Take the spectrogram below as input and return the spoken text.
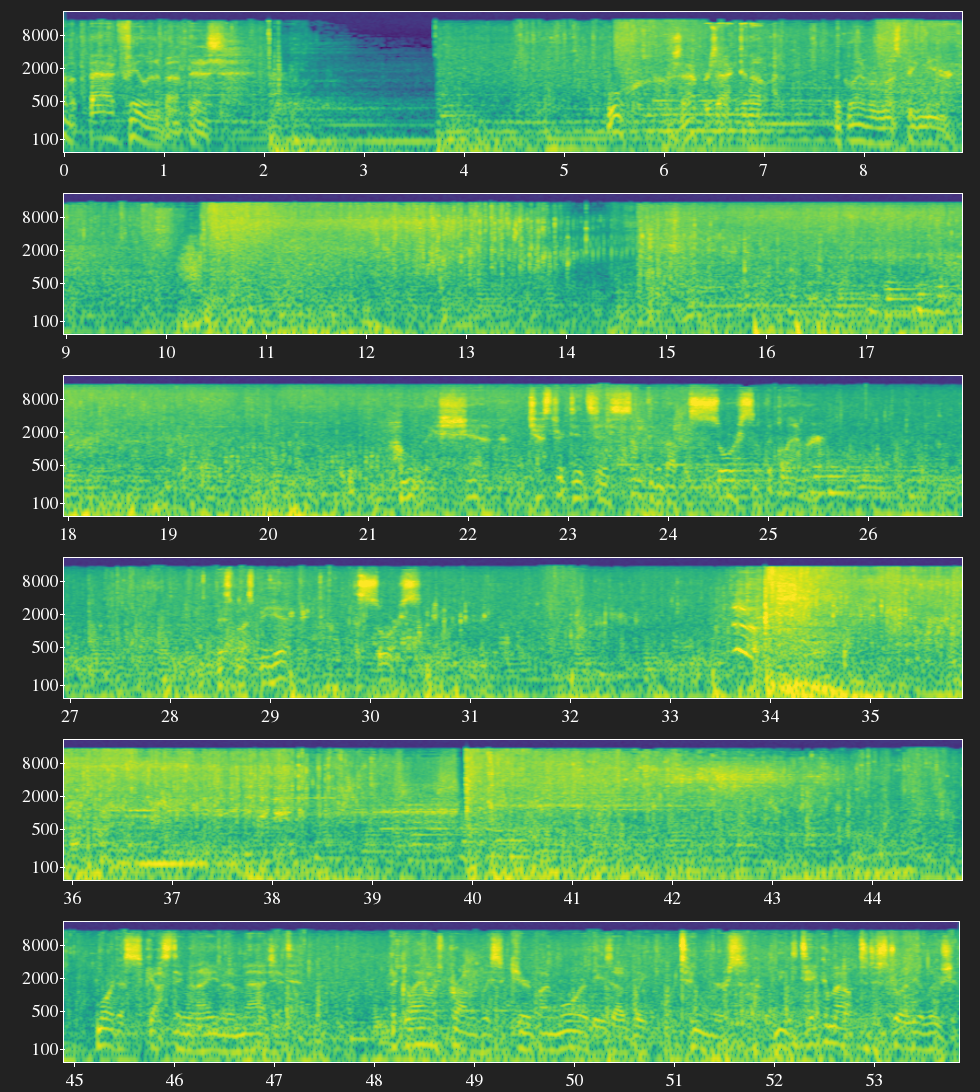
Have a bad feeling about this. Ooh, Zapper's acting up. The glamour must be near. Holy shit. Chester did say something about the source of the glamour. This must be it. The source. More disgusting than I even imagined. The glamour's probably secured by more of these ugly tumors. Need to take them out to destroy the illusion.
